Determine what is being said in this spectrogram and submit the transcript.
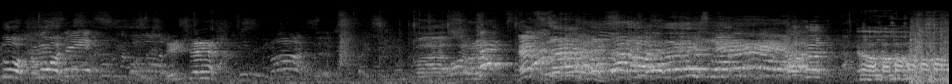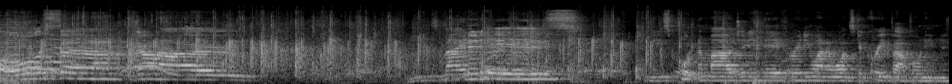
floor, come on! Big step! Made it his. He's putting a margin in there for anyone who wants to creep up on him.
